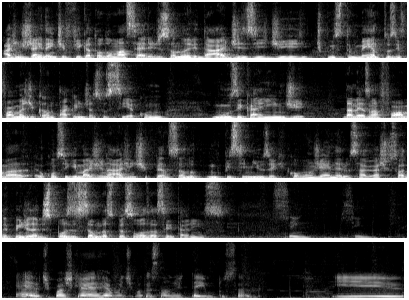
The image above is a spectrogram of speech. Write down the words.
a gente já identifica toda uma série de sonoridades e de, tipo, instrumentos e formas de cantar que a gente associa com música indie. Da mesma forma, eu consigo imaginar a gente pensando em PC Music como um gênero, sabe? Eu acho que só depende da disposição das pessoas a aceitarem isso. Sim, sim. É, eu tipo, acho que é realmente uma questão de tempo, sabe? E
